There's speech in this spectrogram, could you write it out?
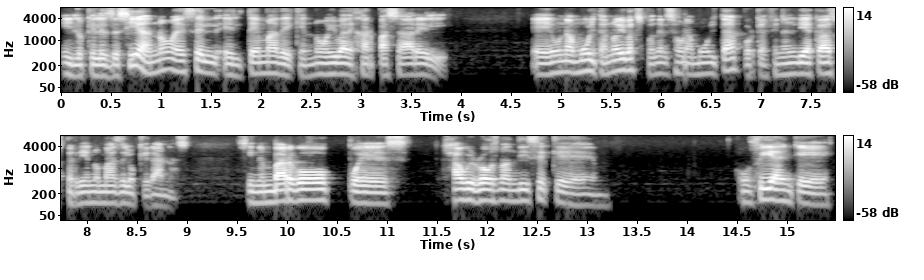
y lo que les decía, ¿no? Es el, el tema de que no iba a dejar pasar el, eh, una multa, no iba a exponerse a una multa porque al final del día acabas perdiendo más de lo que ganas. Sin embargo, pues Howie Roseman dice que confía en que,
